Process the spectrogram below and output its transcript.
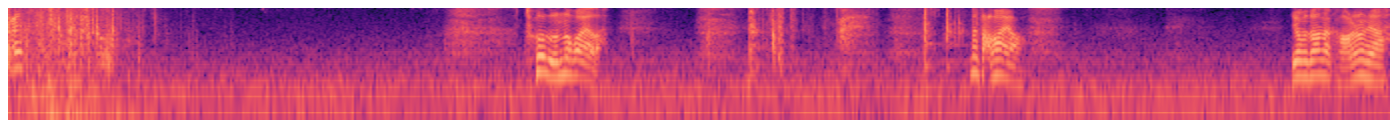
哎，车轮子坏了，那咋办呀？要不咱俩扛上去？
